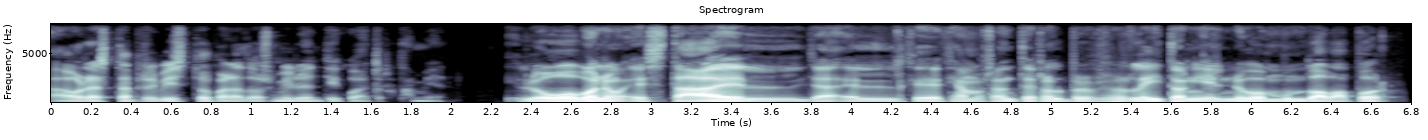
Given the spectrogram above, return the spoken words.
ahora está previsto para 2024 también. Luego, bueno, está el, ya, el que decíamos antes, ¿no? El profesor Layton y el nuevo mundo a vapor,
